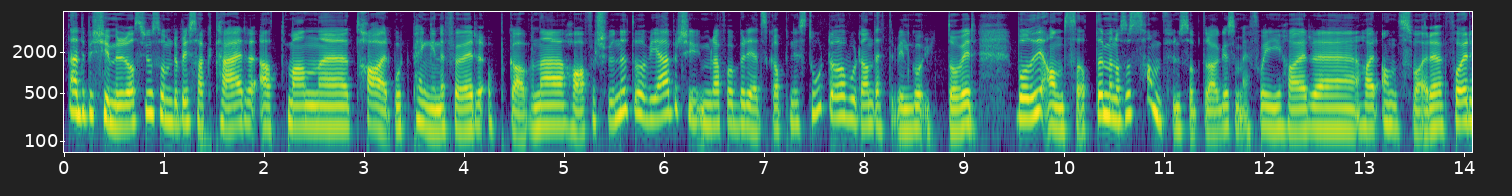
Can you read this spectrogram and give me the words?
Nei, Det bekymrer oss jo, som det blir sagt her, at man eh, tar bort pengene før oppgavene har forsvunnet. Og vi er bekymra for beredskapen i stort og hvordan dette vil gå utover både de ansatte, men også samfunnsoppdraget som FHI har, eh, har ansvaret for.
